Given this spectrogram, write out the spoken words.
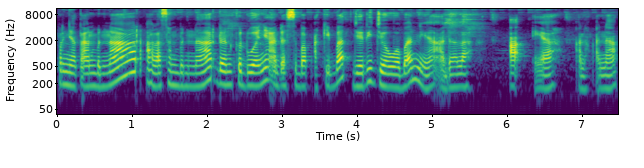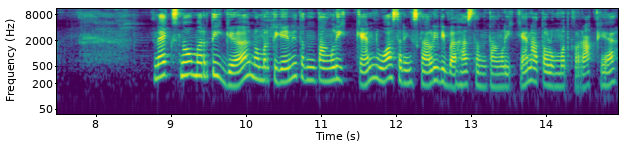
pernyataan benar, alasan benar, dan keduanya ada sebab akibat. Jadi jawabannya adalah A ya, anak-anak. Next nomor tiga, nomor tiga ini tentang lichen. Wah sering sekali dibahas tentang lichen atau lumut kerak ya.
